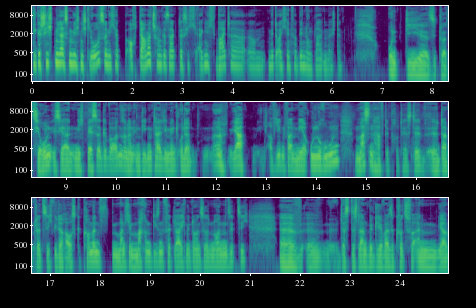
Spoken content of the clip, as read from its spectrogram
die Geschichten lassen mich nicht los und ich habe auch damals schon gesagt, dass ich eigentlich weiter ähm, mit euch in Verbindung bleiben möchte. Und die Situation ist ja nicht besser geworden, sondern im Gegenteil, die Menschen, oder äh, ja, auf jeden Fall mehr Unruhen, massenhafte Proteste äh, da plötzlich wieder rausgekommen. Manche machen diesen Vergleich mit 1979, äh, äh, dass das Land möglicherweise kurz vor einem ja,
